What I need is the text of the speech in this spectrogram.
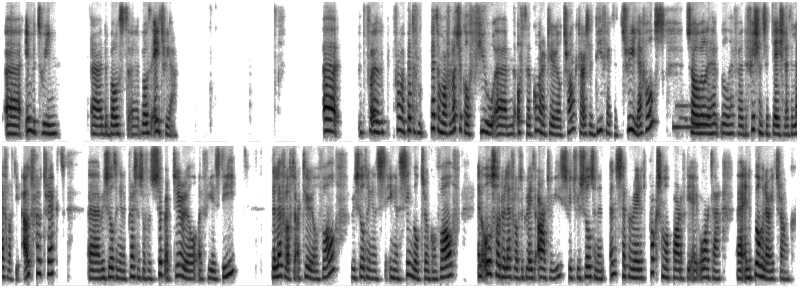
uh, in between uh, the both, uh, both atria. From a pathomorphological view um, of the common arterial trunk, there is a defect at three levels. So we'll have, we'll have a deficient septation at the level of the outflow tract, uh, resulting in the presence of a subarterial uh, VSD the level of the arterial valve, resulting in a, in a single truncal valve, and also the level of the great arteries, which results in an unseparated proximal part of the aorta uh, and the pulmonary trunk.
